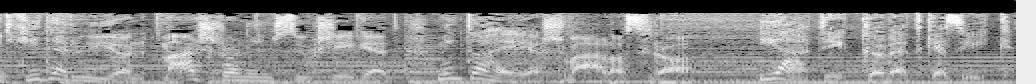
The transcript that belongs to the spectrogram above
Hogy kiderüljön, másra nincs szükséged, mint a helyes válaszra. Játék következik.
